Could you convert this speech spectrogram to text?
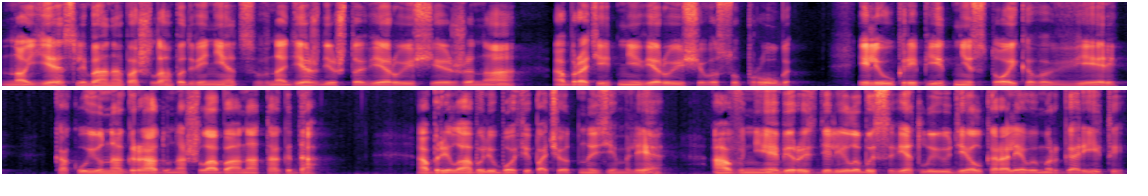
Но если бы она пошла под венец в надежде, что верующая жена обратит неверующего супруга или укрепит нестойкого в вере, какую награду нашла бы она тогда? Обрела бы любовь и почет на земле, а в небе разделила бы светлый удел королевы Маргариты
